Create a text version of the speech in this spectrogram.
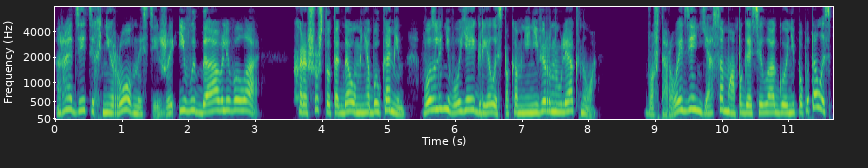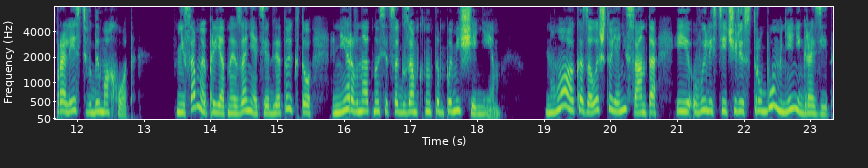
Ради этих неровностей же и выдавливала. Хорошо, что тогда у меня был камин, возле него я и грелась, пока мне не вернули окно. Во второй день я сама погасила огонь и попыталась пролезть в дымоход. Не самое приятное занятие для той, кто нервно относится к замкнутым помещениям — но оказалось, что я не Санта, и вылезти через трубу мне не грозит,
